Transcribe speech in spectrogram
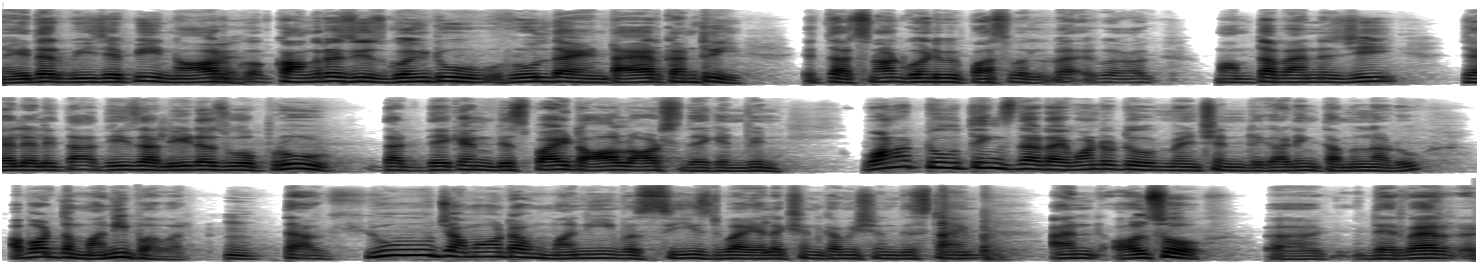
Neither BJP nor Congress is going to rule the entire country. It, that's not going to be possible. Uh, Mamata Banerjee, Jayalalitha, these are leaders who have proved that they can, despite all odds, they can win. One or two things that I wanted to mention regarding Tamil Nadu about the money power. The huge amount of money was seized by election commission this time, and also uh, there were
